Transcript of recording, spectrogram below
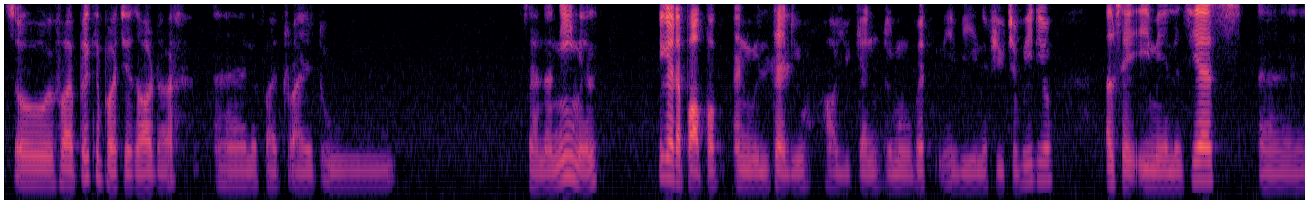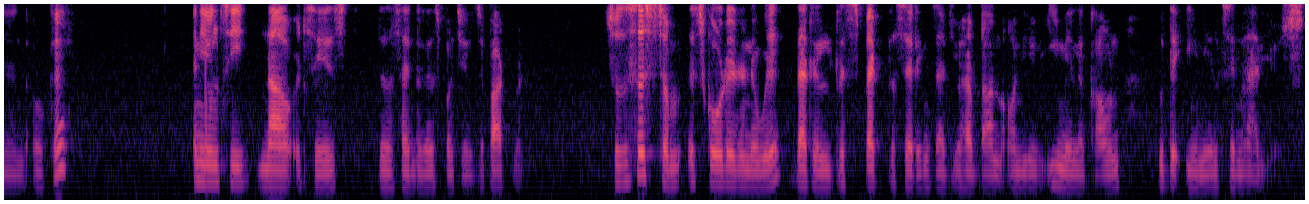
So if I pick a purchase order and if I try to send an email, you get a pop-up and we'll tell you how you can remove it maybe in a future video. I'll say email is yes and okay. And you'll see now it says the sender is purchase department. So the system is coded in a way that will respect the settings that you have done on your email account with the email scenarios.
